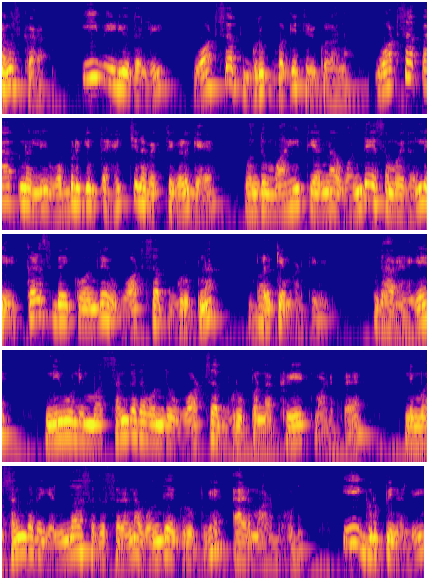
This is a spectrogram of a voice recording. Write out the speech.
ನಮಸ್ಕಾರ. ಈ ವಿಡಿಯೋದಲ್ಲಿ ವಾಟ್ಸ್ಆಪ್ ಗ್ರೂಪ್ ಬಗ್ಗೆ ತಿಳ್ಕೊಳ್ಳೋಣ. ವಾಟ್ಸ್ಆಪ್ ಆ್ಯಪ್ನಲ್ಲಿ ಒಬ್ಬರಿಗಿಂತ ಹೆಚ್ಚಿನ ವ್ಯಕ್ತಿಗಳಿಗೆ ಒಂದು ಮಾಹಿತಿಯನ್ನ ಒಂದೇ ಸಮಯದಲ್ಲಿ ಕಳಿಸಬೇಕು ಅಂದ್ರೆ ವಾಟ್ಸಪ್ ಗ್ರೂಪ್ನ ಬಳಕೆ ಮಾಡ್ತೀವಿ. ಉದಾಹರಣೆಗೆ, ನೀವು ನಿಮ್ಮ ಸಂಘದ ಒಂದು ವಾಟ್ಸ್ಆಪ್ ಗ್ರೂಪ್ ಅನ್ನ ಕ್ರಿಯೇಟ್ ಮಾಡಿದ್ರೆ ನಿಮ್ಮ ಸಂಘದ ಎಲ್ಲಾ ಸದಸ್ಯರನ್ನ ಒಂದೇ ಗ್ರೂಪ್ಗೆ ಆಡ್ ಮಾಡಬಹುದು. ಈ ಗ್ರೂಪಿನಲ್ಲಿ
